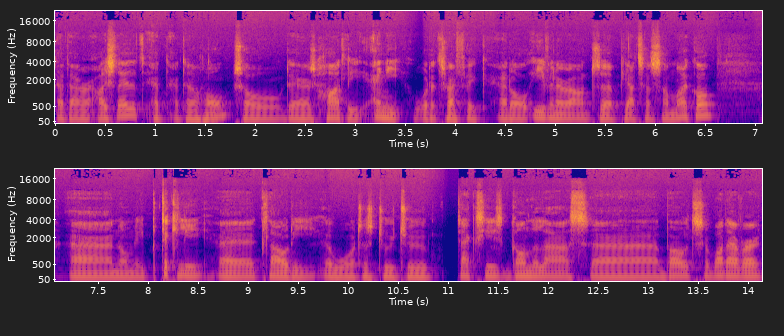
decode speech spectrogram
that are isolated at, at their home. So there's hardly any water traffic at all, even around uh, Piazza San Marco. Uh, normally, particularly uh, cloudy uh, waters due to taxis, gondolas, uh, boats, or whatever.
